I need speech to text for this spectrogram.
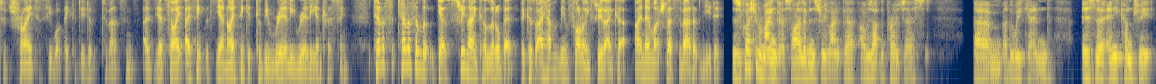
to try to see what they could do to, to uh, yeah, so I, I think that's yeah, no, I think it could be really, really interesting. Tell us, tell us a little, yeah, Sri Lanka a little bit because I haven't been following Sri Lanka. I know much less about it than you do. There's a question from Angus. I live in Sri Lanka. I was at the protest um, at the weekend. Is there any country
